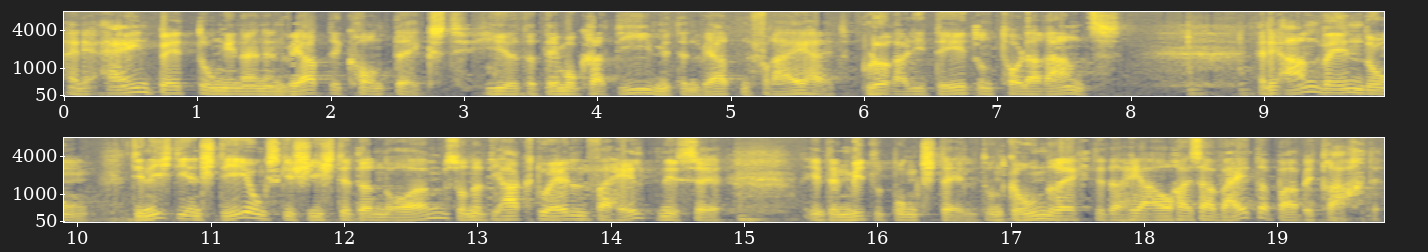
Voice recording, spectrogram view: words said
eine Einbettung in einen Wertekontext, hier der Demokratie mit den Werten Freiheit, Pluralität und Toleranz. Eine Anwendung, die nicht die Entstehungsgeschichte der Norm, sondern die aktuellen Verhältnisse in den Mittelpunkt stellt und Grundrechte daher auch als erweiterbar betrachtet.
